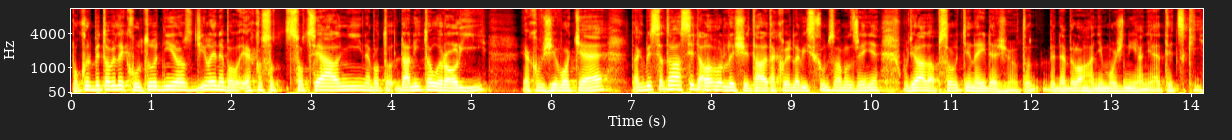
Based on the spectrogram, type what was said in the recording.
pokud by to byly kulturní rozdíly nebo jako so, sociální nebo to daný tou rolí, jako v životě, tak by se to asi dalo odlišit, ale takovýhle výzkum samozřejmě udělat absolutně nejde. Že To by nebylo hmm. ani možný, ani etický.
